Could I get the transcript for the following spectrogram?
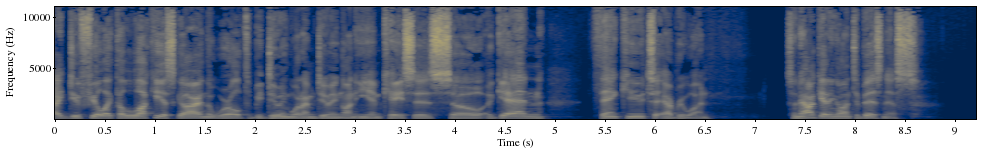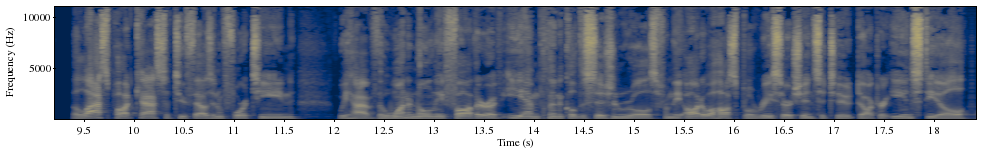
I do feel like the luckiest guy in the world to be doing what I'm doing on EM Cases. So, again, thank you to everyone. So, now getting on to business. The last podcast of 2014, we have the one and only father of EM clinical decision rules from the Ottawa Hospital Research Institute, Dr. Ian Stiell,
